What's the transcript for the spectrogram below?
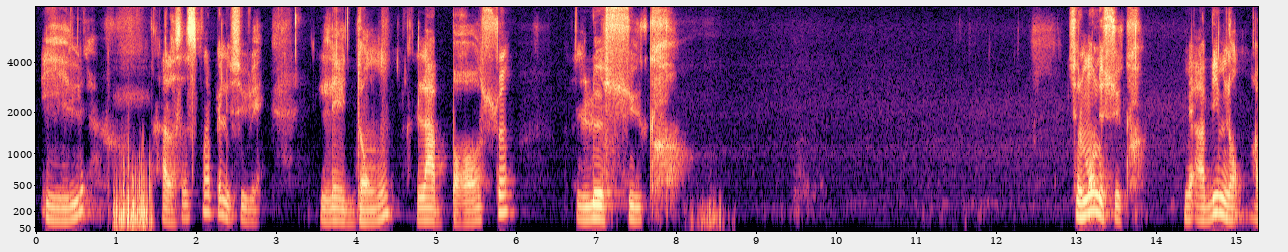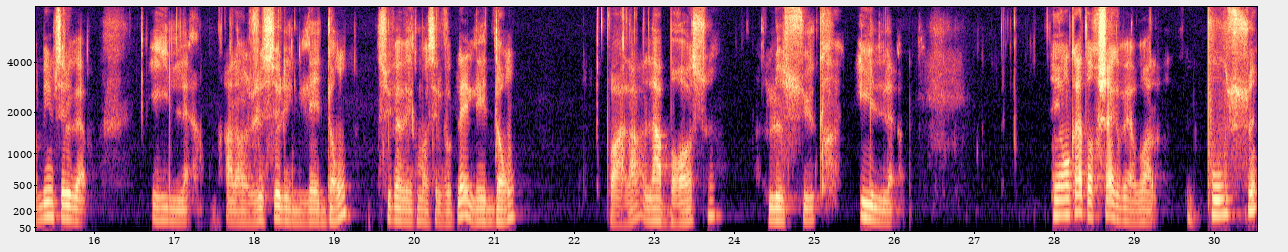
il. Alors, c'est ce qu'on appelle le sujet. Les dents, la brosse, le sucre. Seulement le sucre. Mais abîme, non. Abîme, c'est le verbe. Il. Alors, je souligne les dents. Suivez avec moi, s'il vous plaît. Les dents. Voilà. La brosse. Le sucre. Il. Et on cadre chaque verbe. Voilà. Pousse.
